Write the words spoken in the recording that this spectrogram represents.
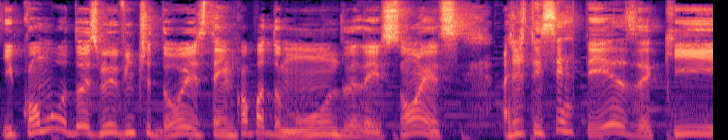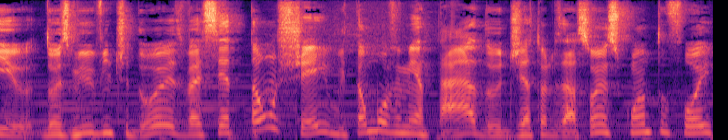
E como 2022 tem Copa do Mundo, eleições, a gente tem certeza que 2022 vai ser tão cheio e tão movimentado de atualizações quanto foi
